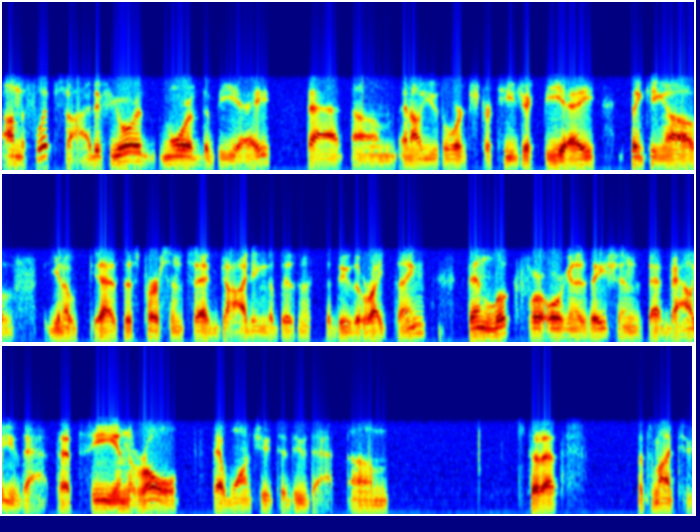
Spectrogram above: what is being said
on the flip side, if you're more of the BA that, um, and I'll use the word strategic BA, thinking of, you know, as this person said, guiding the business to do the right thing, then look for organizations that value that, that see in the role that want you to do that. Um, so that's that's my two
